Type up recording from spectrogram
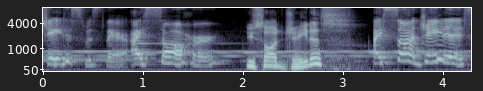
Jadis was there. I saw her. You saw Jadis? I saw Jadis.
